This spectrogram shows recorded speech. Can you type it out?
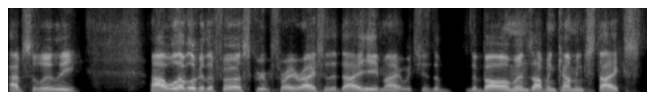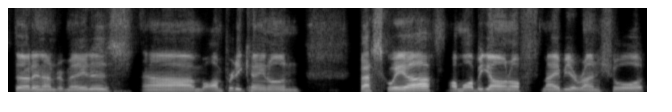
Absolutely. Uh, we'll have a look at the first group three race of the day here mate which is the the Bowerman's up and coming stakes 1300 meters. Um, i'm pretty keen on Basquiat. I might be going off maybe a run short.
